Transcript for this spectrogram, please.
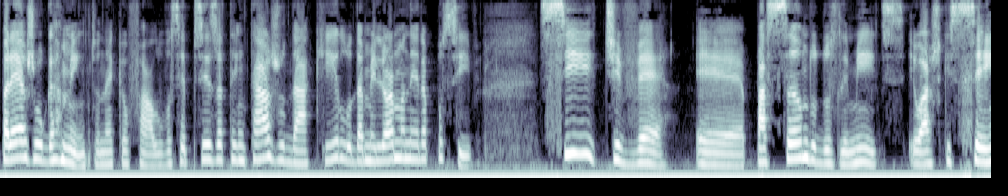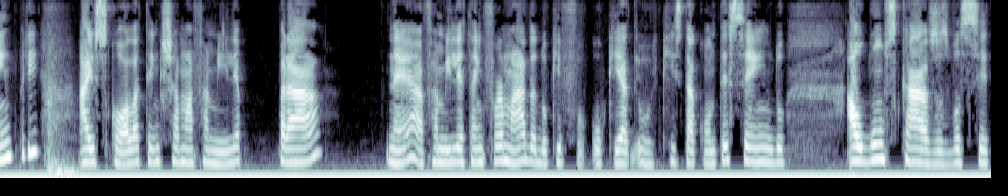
pré-julgamento, né, que eu falo. Você precisa tentar ajudar aquilo da melhor maneira possível. Se tiver é, passando dos limites, eu acho que sempre a escola tem que chamar a família para né, a família está informada do que, o, que, o que está acontecendo. Alguns casos você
